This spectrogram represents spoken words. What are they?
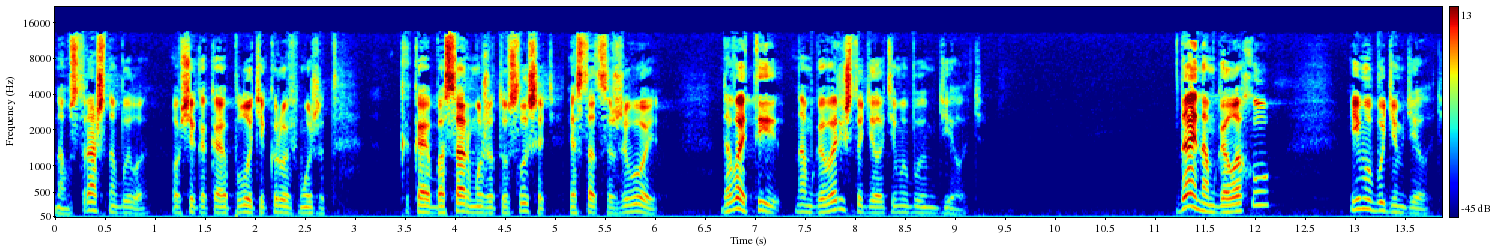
нам страшно было, вообще какая плоть и кровь может, какая басар может услышать и остаться живой. Давай ты нам говори, что делать, и мы будем делать. Дай нам Галаху, и мы будем делать.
